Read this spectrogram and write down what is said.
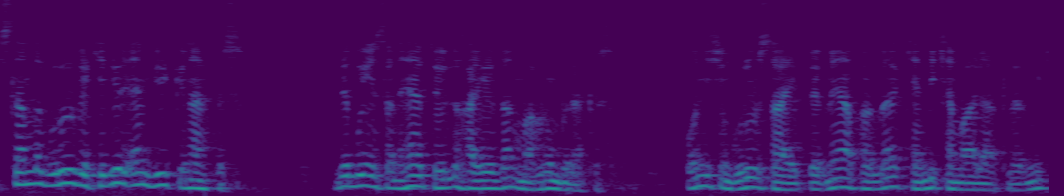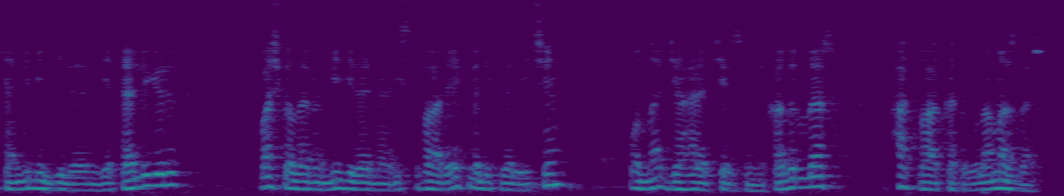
İslam'da gurur ve kibir en büyük günahtır. Ve bu insanı her türlü hayırdan mahrum bırakır. Onun için gurur sahipleri ne yaparlar? Kendi kemalatlarını, kendi bilgilerini yeterli görüp başkalarının bilgilerinden istifade etmedikleri için onlar cehalet içerisinde kalırlar. Hak ve hakikati bulamazlar.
